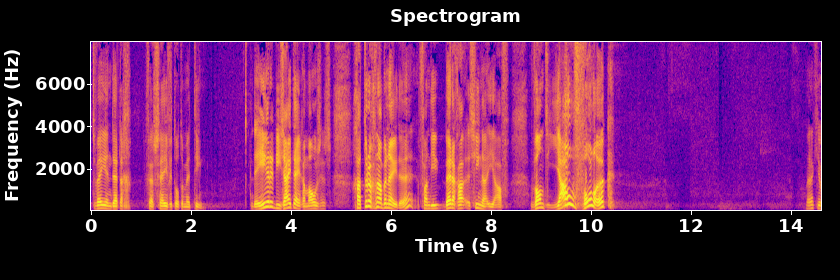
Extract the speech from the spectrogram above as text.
32, vers 7 tot en met 10. De Heere die zei tegen Mozes, ga terug naar beneden, van die berg Sinaï af. Want jouw volk, merk je,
